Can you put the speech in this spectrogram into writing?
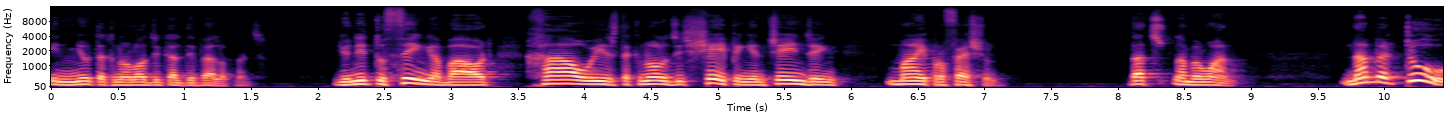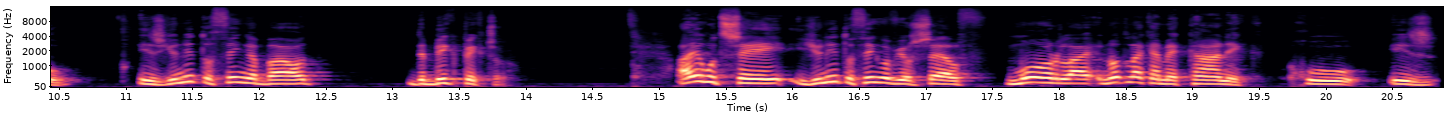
in new technological developments. You need to think about how is technology shaping and changing my profession. That's number one. Number two is you need to think about the big picture. I would say you need to think of yourself more like, not like a mechanic who is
